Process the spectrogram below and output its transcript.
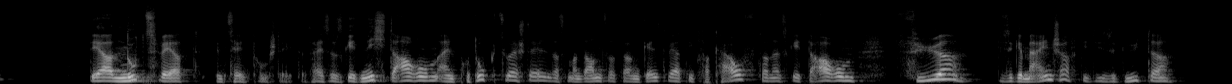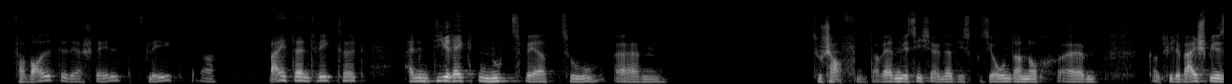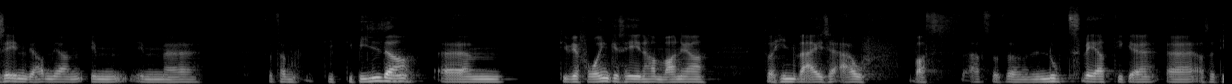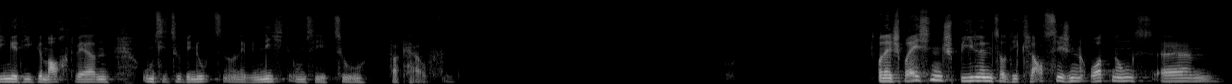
der Nutzwert im Zentrum steht. Das heißt, es geht nicht darum, ein Produkt zu erstellen, das man dann sozusagen geldwertig verkauft, sondern es geht darum, für diese Gemeinschaft, die diese Güter verwaltet, erstellt, pflegt oder weiterentwickelt, einen direkten Nutzwert zu, ähm, zu schaffen. Da werden wir sicher in der Diskussion dann noch ähm, ganz viele Beispiele sehen. Wir haben ja im, im äh, sozusagen die, die Bilder, ähm, die wir vorhin gesehen haben, waren ja so Hinweise auf was auf sozusagen nutzwertige, äh, also Dinge, die gemacht werden, um sie zu benutzen und eben nicht um sie zu verkaufen. Und entsprechend spielen so die klassischen Ordnungsverfahren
